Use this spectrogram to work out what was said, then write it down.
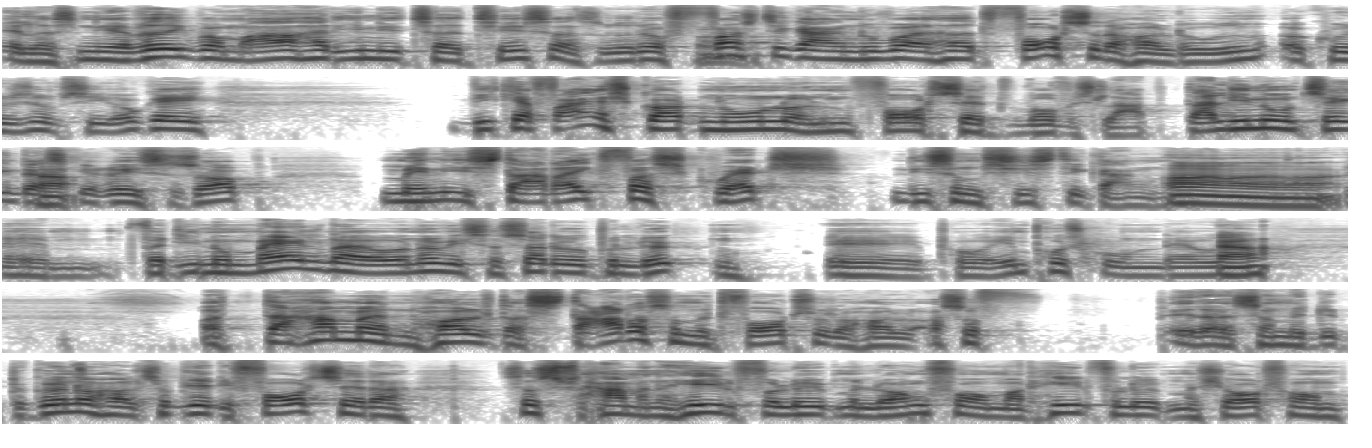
Eller sådan, jeg ved ikke, hvor meget har de egentlig taget til sig. Og så videre. Det var første gang nu, hvor jeg havde et fortsætterhold derude, og kunne ligesom sige, okay, vi kan faktisk godt nogenlunde fortsætte, hvor vi slap. Der er lige nogle ting, der Ja. skal ridses op, men I starter ikke fra scratch, ligesom sidste gang. Nej, nej, nej. Øhm, fordi normalt, når jeg underviser, så er det ude på Lygten, øh, på improskolen derude. Ja. Og der har man hold, der starter som et fortsætterhold, og så eller som et begynderhold, så bliver de fortsætter, så har man et helt forløb med longform og et helt forløb med shortform.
